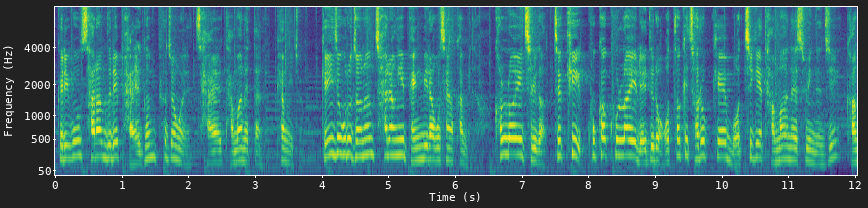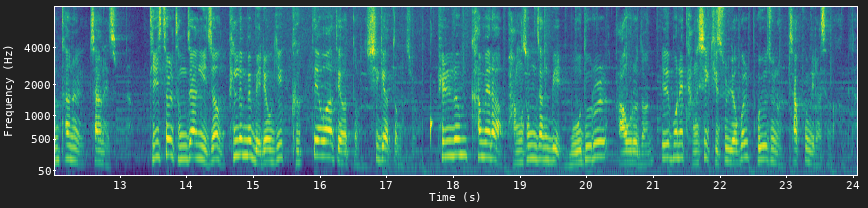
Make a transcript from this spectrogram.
그리고 사람들의 밝은 표정을 잘 담아냈다는 평이죠. 개인적으로 저는 촬영이 백미라고 생각합니다. 컬러의 질감, 특히 코카콜라의 레드를 어떻게 저렇게 멋지게 담아낼 수 있는지 감탄을 자아냈습니다. 디지털 등장 이전 필름의 매력이 극대화되었던 시기였던 거죠. 필름, 카메라, 방송 장비 모두를 아우르던 일본의 당시 기술력을 보여주는 작품이라 생각합니다.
